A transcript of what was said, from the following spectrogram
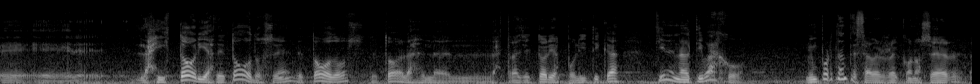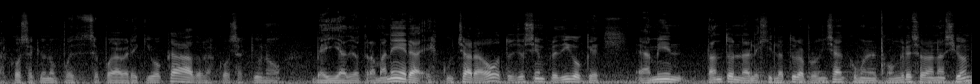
eh, eh, las historias de todos, de todos, de todas las, las trayectorias políticas, tienen altibajo. Lo importante es saber reconocer las cosas que uno se puede haber equivocado, las cosas que uno veía de otra manera, escuchar a otros. Yo siempre digo que a mí, tanto en la legislatura provincial como en el Congreso de la Nación,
